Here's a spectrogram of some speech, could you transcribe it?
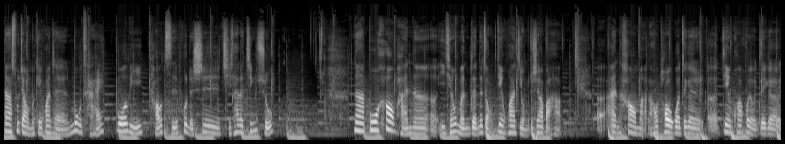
那塑胶我们可以换成木材、玻璃、陶瓷，或者是其他的金属。那拨号盘呢？呃，以前我们的那种电话机，我们就是要把它。呃，按号码，然后透过这个呃电话会有这个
